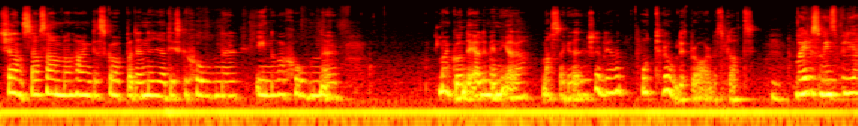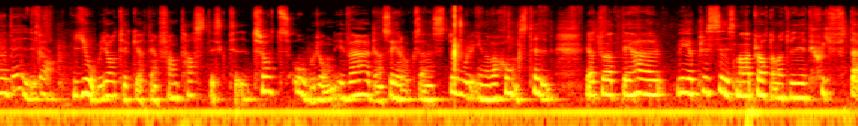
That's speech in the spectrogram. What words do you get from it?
Känsla av sammanhang, det skapade nya diskussioner, innovationer. Man kunde eliminera massa grejer så det blev en otroligt bra arbetsplats. Mm. Vad är det som inspirerar dig idag? Jo, jag tycker att det är en fantastisk tid. Trots oron i världen så är det också en stor innovationstid. Jag tror att det här, vi är precis, man har pratat om att vi är ett skifte.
